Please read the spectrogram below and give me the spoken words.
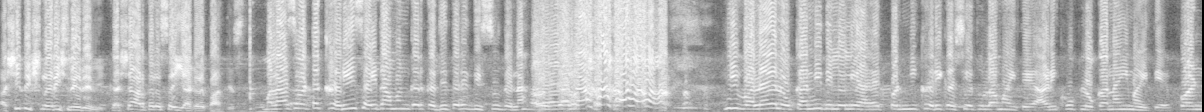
अशी दिसणारी श्रीदेवी. कशा अर्थानं सह्याकडे पाहतेस? मला असं वाटतं खरी सई दामनकर कधीतरी दिसू दे ना ही वलय लोकांनी दिलेली आहेत पण मी खरी कशी आहे तुला माहितीये आणि खूप लोकांनाही माहितीये. पण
